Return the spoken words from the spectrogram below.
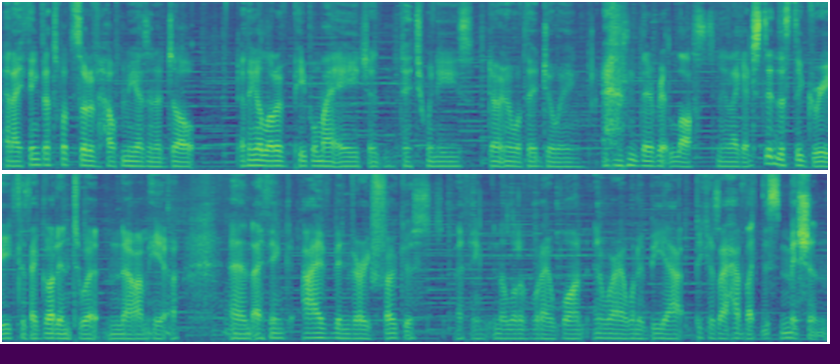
And I think that's what sort of helped me as an adult I think a lot of people my age in their 20s don't know what they're doing and they're a bit lost. And they're like, I just did this degree because I got into it and now I'm here. And I think I've been very focused, I think, in a lot of what I want and where I want to be at because I have like this mission.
